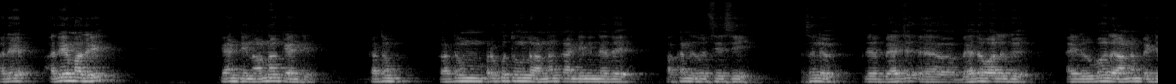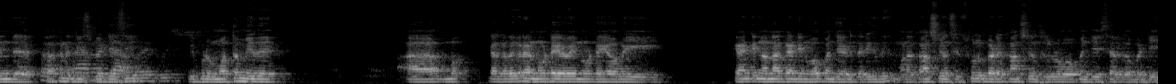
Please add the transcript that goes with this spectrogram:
అదే అదే మాదిరి క్యాంటీన్ అన్న క్యాంటీన్. గతం గతం ప్రభుత్వంలో అన్నం క్యాంటీన్ అనేది పక్కన వచ్చేసి అసలు బేజ ఆ, పేదవాళ్ళకి ఐదు రూపాయలు అన్నం పెట్టిందే పక్కన తీసి పెట్టేసి ఇప్పుడు మొత్తం మొ- దగ్గర దగ్గర నూట ఇరవై నూట యాభై క్యాంటీన్ అన్న క్యాంటీన్ ఓపెన్ చేయడం జరిగింది. మన కాన్స్టిట్యున్సీ సూలుపేట కాన్స్టిట్యున్సీ కూడా ఓపెన్ చేశారు కాబట్టి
